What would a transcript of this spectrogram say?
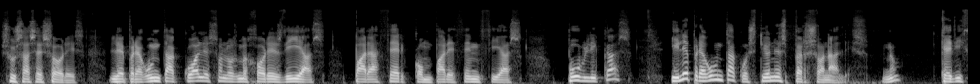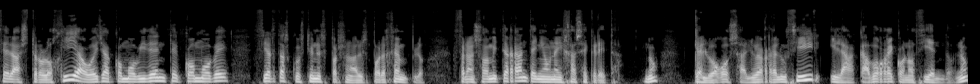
sus asesores. Le pregunta cuáles son los mejores días para hacer comparecencias públicas y le pregunta cuestiones personales, ¿no? Qué dice la astrología o ella como vidente, cómo ve ciertas cuestiones personales. Por ejemplo, François Mitterrand tenía una hija secreta, ¿no? Que luego salió a relucir y la acabó reconociendo, ¿no?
